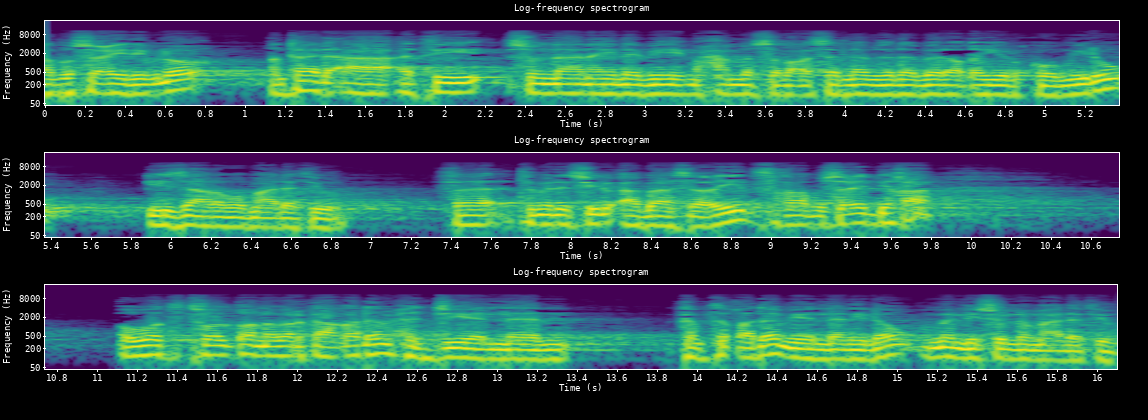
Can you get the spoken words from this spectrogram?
ኣቡ ሰዒድ ይብሎ እንታይ ደኣ እቲ ሱና ናይ ነቢ ሙሓመድ ስ ሰለም ዝነበረ ቀይርኩም ኢሉ ይዛረቦ ማለት እዩ ፈትምልስ ኢሉ ኣባ ሰዒድ ስኻ ኣቡ ሰዒድ ዲኻ እዎ እቲ ትፈልጦ ነበርካ ቀደም ሕጂ የለን ከምቲ ቀደም የለን ኢሎ መሊሱሉ ማለት እዩ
